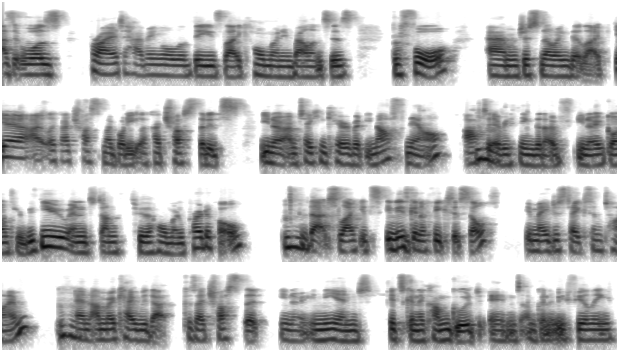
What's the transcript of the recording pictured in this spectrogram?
as it was prior to having all of these like hormone imbalances before. Um, just knowing that like, yeah, I like I trust my body, like I trust that it's, you know, I'm taking care of it enough now after mm-hmm. everything that I've, you know, gone through with you and done through the hormone protocol. Mm-hmm. That's like it's it is going to fix itself. It may just take some time, Mm-hmm. And I'm okay with that because I trust that, you know, in the end, it's going to come good and I'm going to be feeling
